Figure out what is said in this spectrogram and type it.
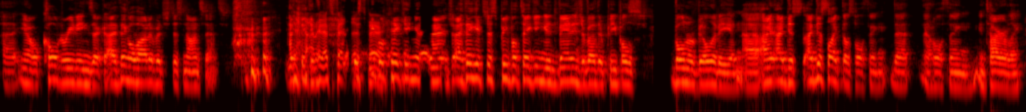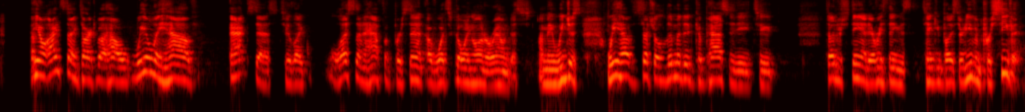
Uh, you know, cold readings. I think a lot of it's just nonsense. I yeah, think I mean, that's, fa- that's people taking advantage. I think it's just people taking advantage of other people's vulnerability, and uh, I, I just I dislike those whole thing that that whole thing entirely. You know, Einstein talked about how we only have access to like less than a half a percent of what's going on around us. I mean, we just we have such a limited capacity to to understand everything that's taking place there or even perceive it.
